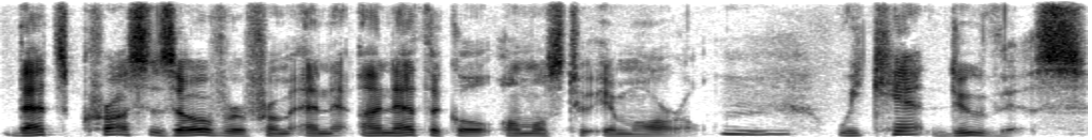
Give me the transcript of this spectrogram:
that crosses over from an unethical almost to immoral. Mm. We can't do this.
